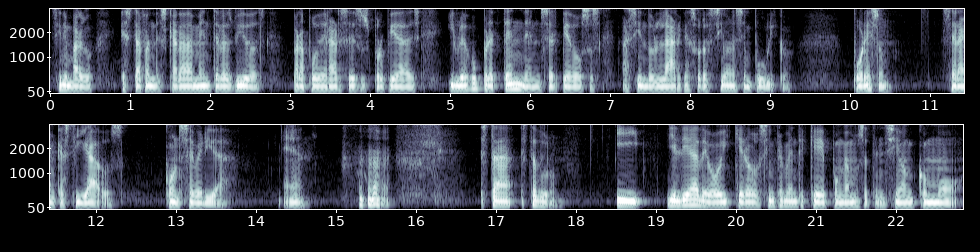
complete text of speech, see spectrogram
Sin embargo, estafan descaradamente a las viudas para apoderarse de sus propiedades y luego pretenden ser piadosos haciendo largas oraciones en público. Por eso serán castigados con severidad. está, está duro. Y, el día de hoy quiero simplemente que pongamos atención como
